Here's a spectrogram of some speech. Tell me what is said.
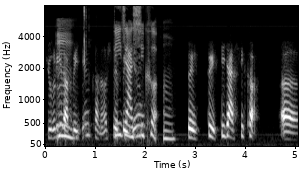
举个例子，北京可能是低价稀客，嗯，对对，低价稀客，呃，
